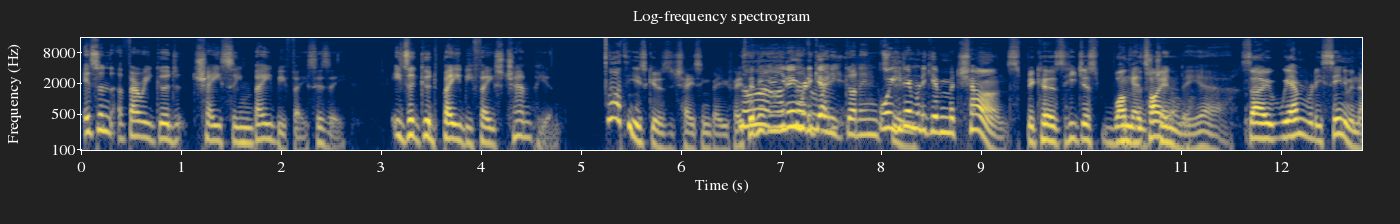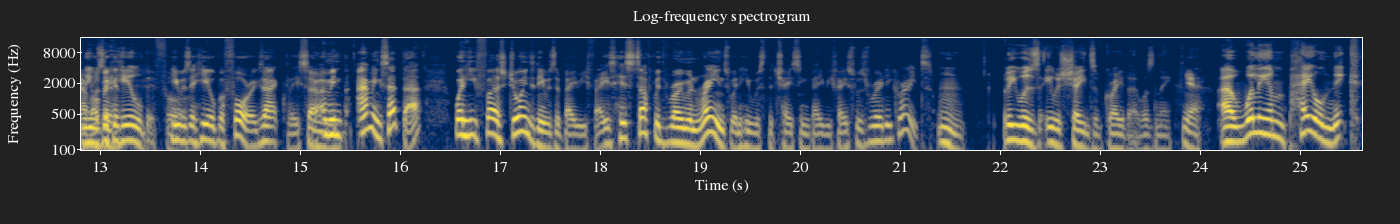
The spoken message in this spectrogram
isn't a very good chasing babyface, is he? He's a good babyface champion. I think he's good as a chasing babyface. No, but you, I've you didn't really get really got well. You didn't really give him a chance because he just won Against the title. Jinder, yeah. So we haven't really seen him in that And he role was a because heel before. He was a heel before, exactly. So I Mm. mean, having said that, when he first joined and he was a babyface, his stuff with Roman Reigns when he was the chasing babyface was really great. Mm. But he was he was shades of grey there, wasn't he? Yeah. Uh, William Palenick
